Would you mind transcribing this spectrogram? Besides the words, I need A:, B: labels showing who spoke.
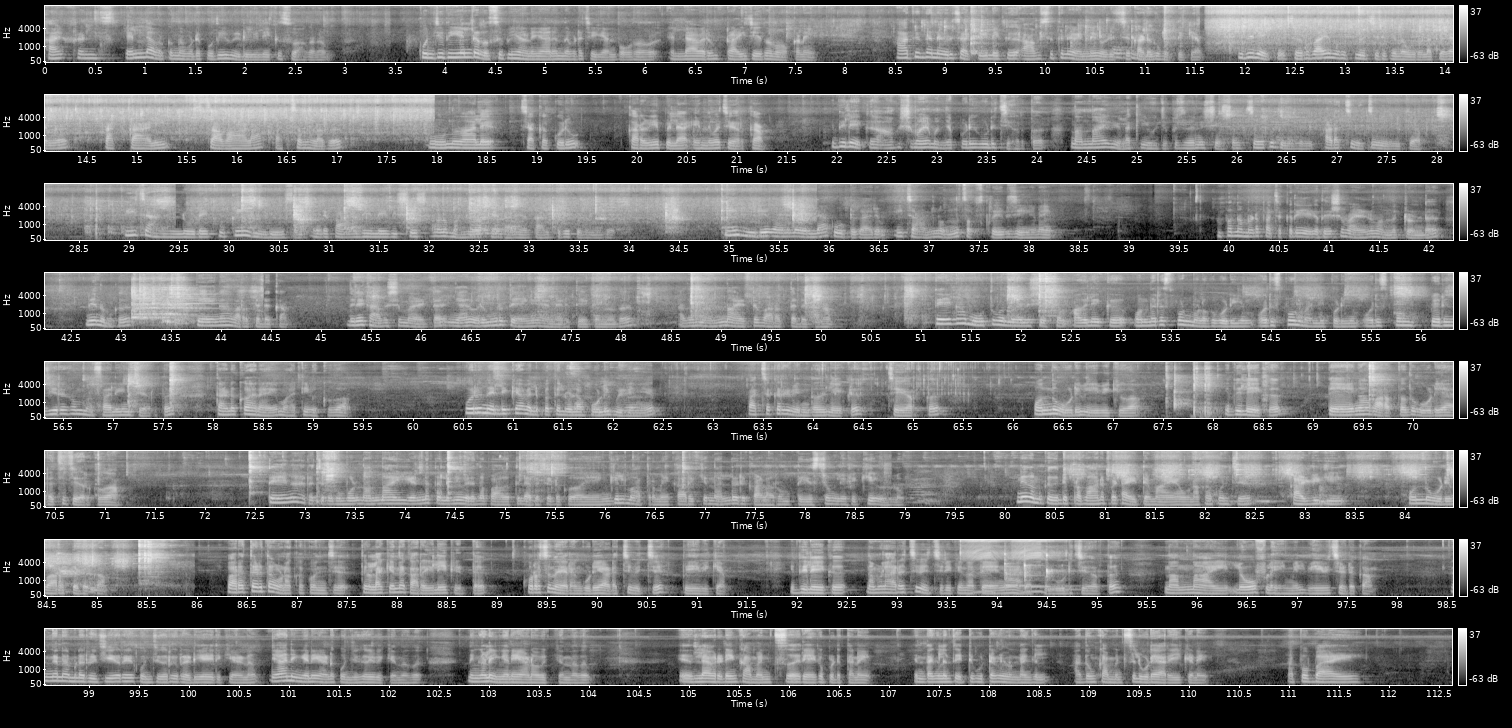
A: Hi friends എല്ലാവർക്കും നമ്മുടെ പുതിയ വീഡിയോയിലേക്ക് സ്വാഗതം. കുഞ്ചിതീയലിന്റെ റെസിപ്പിയാണ് ഞാനിന്നിവിടെ ചെയ്യാൻ പോകുന്നത്. എല്ലാവരും ട്രൈ ചെയ്ത് നോക്കണേ. ആദ്യം തന്നെ ഒരു ചട്ടിയിലേക്ക് ആവശ്യത്തിന് എണ്ണ ഒഴിച്ച് കടുക് പൊട്ടിക്കാം. ഇതിലേക്ക് ചെറുതായി നുറുക്കി വെച്ചിരിക്കുന്ന ഉരുളക്കിഴങ്ങ് തക്കാളി സവാള പച്ചമുളക് മൂന്ന് നാല് ചക്കക്കുരു കറിവേപ്പില എന്നിവ ചേർക്കാം. ഇതിലേക്ക് ആവശ്യമായ മഞ്ഞൾപ്പൊടി കൂടി ചേർത്ത് നന്നായി ഇളക്കി യോജിപ്പിച്ചതിന് ശേഷം ചെറുതീയിൽ അടച്ചു വെച്ച് വേവിക്കാം. ഈ ചാനലിലൂടെ കുക്കിംഗ് വീഡിയോസും എന്റെ ഫാമിലിയിലെ വിശേഷങ്ങളും പങ്കുവയ്ക്കാനാണ് ഞാൻ താല്പര്യപ്പെടുന്നത്. ഈ വീഡിയോ കാണുന്ന എല്ലാ കൂട്ടുകാരും ഈ ചാനൽ ഒന്ന് സബ്സ്ക്രൈബ് ചെയ്യണേ. അപ്പോൾ നമ്മുടെ പച്ചക്കറി ഏകദേശം വഴന്ന് വന്നിട്ടുണ്ട്. ഇനി നമുക്ക് തേങ്ങ വറുത്തെടുക്കാം. ഇതിലേക്ക് ആവശ്യമായിട്ട് ഞാൻ ഒരു മുറി തേങ്ങയാണ് എടുത്തേക്കുന്നത്. അത് നന്നായിട്ട് വറുത്തെടുക്കണം. തേങ്ങ മൂത്ത് വന്നതിന് ശേഷം അതിലേക്ക് ഒന്നര സ്പൂൺ മുളക് പൊടിയും ഒരു സ്പൂൺ മല്ലിപ്പൊടിയും ഒരു സ്പൂൺ പെരുംജീരകം മസാലയും ചേർത്ത് തണുക്കാനായി മാറ്റി വെക്കുക. ഒരു നെല്ലിക്ക വലുപ്പത്തിലുള്ള പുളി പിഴിഞ്ഞ് പച്ചക്കറി വെന്തതിലേക്ക് ചേർത്ത് ഒന്നുകൂടി വേവിക്കുക. ഇതിലേക്ക് തേങ്ങ വറുത്തത് കൂടി അരച്ച് ചേർക്കുക. തേങ്ങ അരച്ചെടുക്കുമ്പോൾ നന്നായി എണ്ണ തെളിഞ്ഞു വരുന്ന പാകത്തിൽ അരച്ചെടുക്കുക. എങ്കിൽ മാത്രമേ കറിക്ക് നല്ലൊരു കളറും ടേസ്റ്റും ലഭിക്കുകയുള്ളൂ. ഇനി നമുക്കിതിന്റെ പ്രധാനപ്പെട്ട ഐറ്റമായ ഉണക്കക്കൊഞ്ച് കഴുകി ഒന്നുകൂടി വറുത്തെടുക്കാം. വറുത്തെടുത്ത ഉണക്കക്കൊഞ്ച് തിളയ്ക്കുന്ന കറിയിലേക്കിട്ട് കുറച്ച് നേരം കൂടി അടച്ചു വെച്ച് വേവിക്കാം. ഇതിലേക്ക് നമ്മൾ അരച്ച് വെച്ചിരിക്കുന്ന തേങ്ങ അരപ്പ് കൂടി ചേർത്ത് നന്നായി ലോ ഫ്ലെയിമിൽ വേവിച്ചെടുക്കാം. അങ്ങനെ നമ്മുടെ രുചിയേറിയ കൊഞ്ചുകറി റെഡിയായിരിക്കുകയാണ് ഞാൻ ഇങ്ങനെയാണ് കൊഞ്ചുകറി വെക്കുന്നത്. നിങ്ങൾ ഇങ്ങനെയാണോ വെക്കുന്നത്? എല്ലാവരുടെയും കമൻസ് രേഖപ്പെടുത്തണേ. എന്തെങ്കിലും തെറ്റുകുറ്റങ്ങളുണ്ടെങ്കിൽ അതും കമൻസിലൂടെ അറിയിക്കണേ. അപ്പോൾ ബൈ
